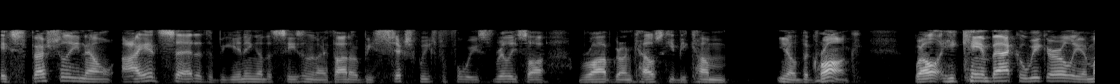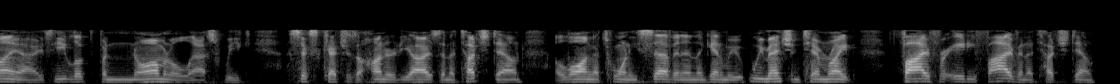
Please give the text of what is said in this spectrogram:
Especially now, I had said at the beginning of the season that I thought it would be six weeks before we really saw Rob Gronkowski become, you know, the Gronk. Well, he came back a week early in my eyes. He looked phenomenal last week. Six catches, 100 yards, and a touchdown along a 27. And again, we, we mentioned Tim Wright, 5 for 85 and a touchdown.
